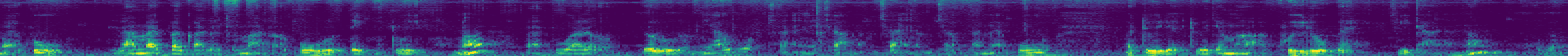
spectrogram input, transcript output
မဲ့အခုလာမဲ့ဘက်ကတော့ကျမတော့အပူလို့တိတ်မတွေ့ဘူးနော်ဒါသူကတော့ပြောလို့တော့မရဘူးပေါ့ခြံနဲ့ခြံမှာခြံနဲ့မခြံဒါပေမဲ့အပူမတွေ့တဲ့အတွက်ကျမအခွေလို့ပဲရေးထားတာနော်အဲ့တော့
